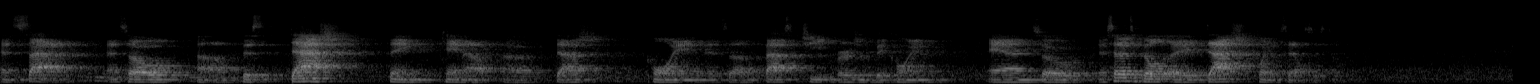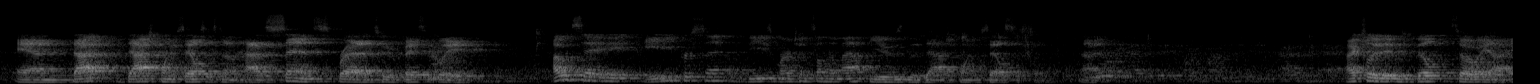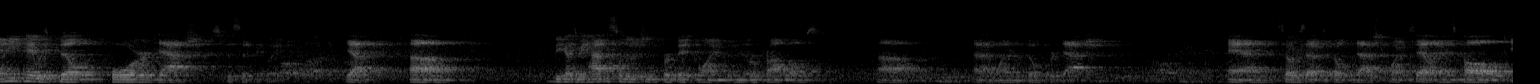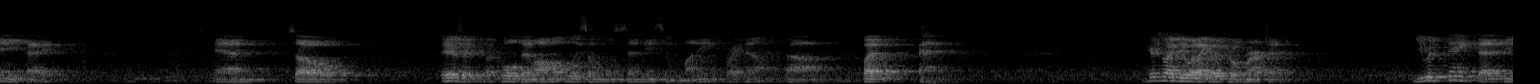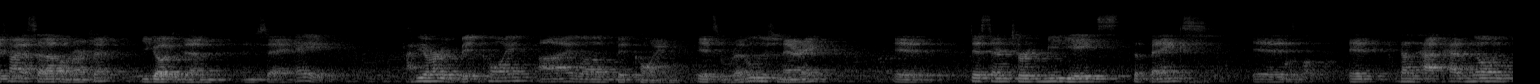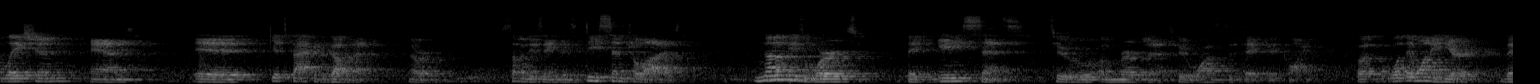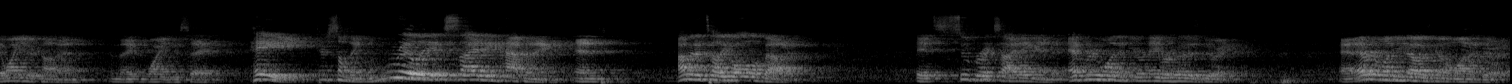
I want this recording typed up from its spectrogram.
and sad. And so um, this Dash thing came out, uh, Dash Coin. It's a fast, cheap version of Bitcoin. And so I set out to build a Dash point of sale system. And that Dash point of sale system has since spread to basically, I would say 80% of these merchants on the map use the Dash point of sale system. Uh, Actually, it was built, so yeah, AnyPay was built for Dash specifically. Yeah. Um, because we had the solution for Bitcoin and there were problems, um, and I wanted to build for Dash. And so we set up to build a Dash point of sale, and it's called AnyPay. And so here's a, a cool demo. Hopefully, someone will send me some money right now. Um, but here's what I do when I go to a merchant. You would think that if you're trying to set up a merchant, you go to them and you say, hey, have you heard of Bitcoin? I love Bitcoin. It's revolutionary. It disintermediates the banks. It, it does ha- has no inflation and it gets back to the government or some of these things. It's decentralized. None of these words make any sense to a merchant who wants to take Bitcoin. But what they want to hear, they want you to come in and they want you to say, hey, there's something really exciting happening, and I'm going to tell you all about it. It's super exciting, and everyone in your neighborhood is doing it. And everyone you know is going to want to do it.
